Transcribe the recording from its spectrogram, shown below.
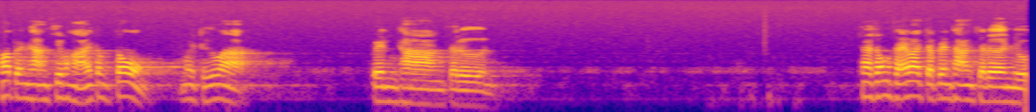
เพราะเป็นทางชิบหายต้องโต้งไม่ถือว่าเป็นทางเจริญ ถ้าสงสัยว่าจะเป็นทางเจริญอยู่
